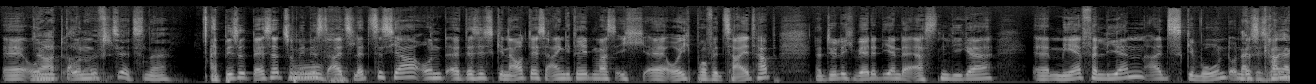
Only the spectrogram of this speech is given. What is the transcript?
Äh, und, ja, da und läuft's jetzt, ne? Ein bisschen besser zumindest Uff. als letztes Jahr und äh, das ist genau das eingetreten, was ich äh, euch prophezeit habe. Natürlich werdet ihr in der ersten Liga äh, mehr verlieren als gewohnt und Na, das, das kann ja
